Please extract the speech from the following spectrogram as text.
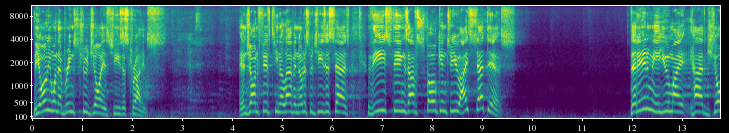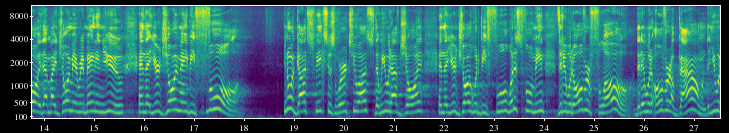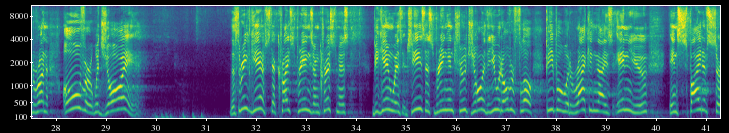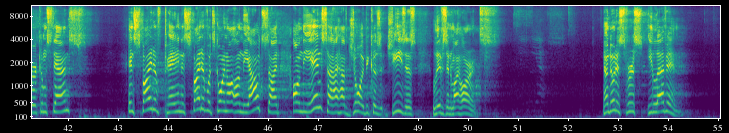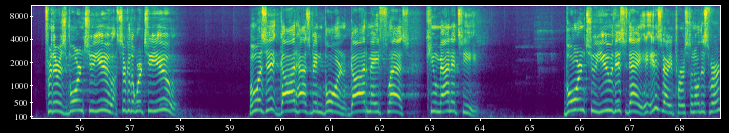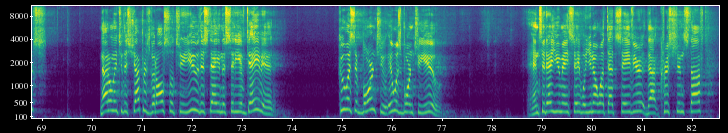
the only one that brings true joy is Jesus Christ. In John 15, 11, notice what Jesus says These things I've spoken to you. I said this. That in me you might have joy, that my joy may remain in you, and that your joy may be full. You know what God speaks His word to us? That we would have joy and that your joy would be full. What does full mean? That it would overflow, that it would overabound, that you would run over with joy. The three gifts that Christ brings on Christmas begin with Jesus bringing true joy, that you would overflow. People would recognize in you, in spite of circumstance, in spite of pain, in spite of what's going on on the outside, on the inside, I have joy because Jesus lives in my heart. Now, notice verse 11. For there is born to you, circle the word to you what was it? God has been born. God made flesh, humanity. Born to you this day. It is very personal, this verse. Not only to the shepherds, but also to you this day in the city of David. Who was it born to? It was born to you. And today you may say, well, you know what? That Savior, that Christian stuff,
